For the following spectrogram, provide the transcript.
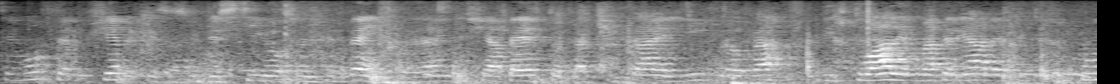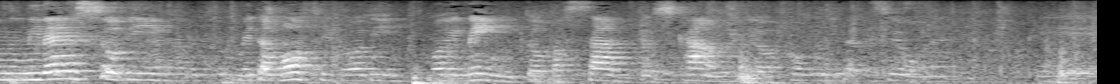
Grazie molto a Lucia per questo suggestivo suo intervento, veramente ci ha aperto tra città e libro, tra virtuale e materiale, un universo di metamorfico, di movimento, passaggio, scambio, comunicazione e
